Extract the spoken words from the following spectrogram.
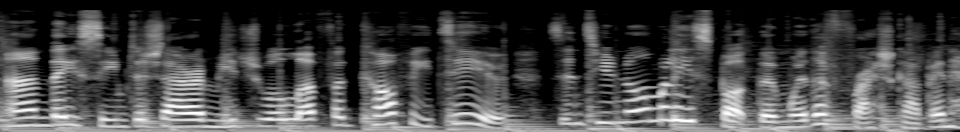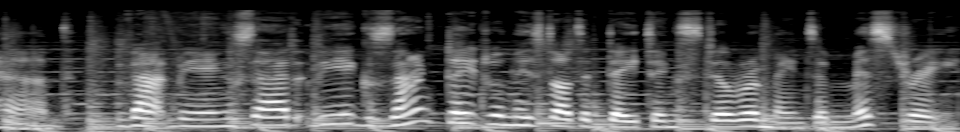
And they seem to share a mutual love for coffee too, since you normally spot them with a fresh cup in hand. That being said, the exact date when they started dating still remains a mystery.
